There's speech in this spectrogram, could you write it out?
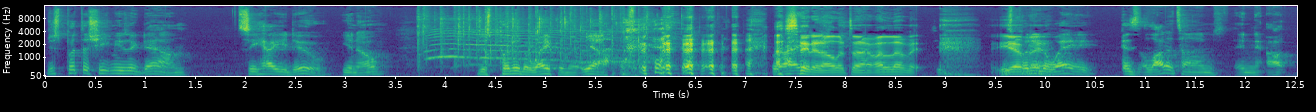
just put the sheet music down, see how you do. You know, just put it away from it. Yeah, right? I say that all the time. I love it. Just yeah, put man. it away because a lot of times, and I'll,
